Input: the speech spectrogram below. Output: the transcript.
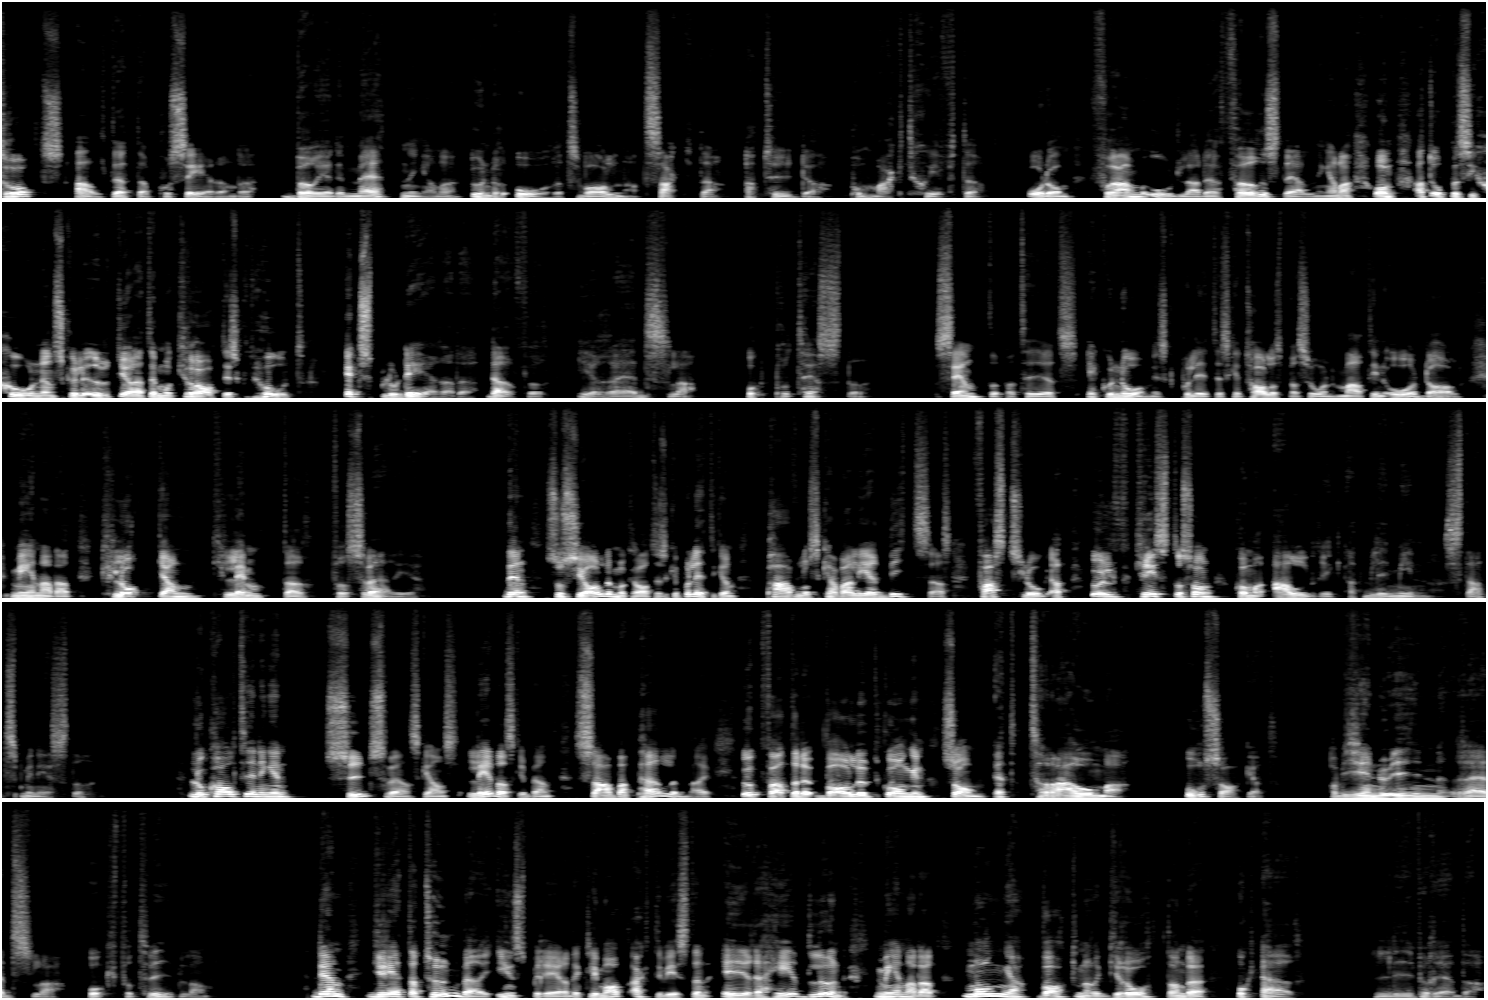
Trots allt detta poserande började mätningarna under årets valnatt sakta att tyda på maktskifte och de framodlade föreställningarna om att oppositionen skulle utgöra ett demokratiskt hot exploderade därför i rädsla och protester. Centerpartiets ekonomisk-politiske talesperson Martin Ådahl menade att “klockan klämtar för Sverige” Den socialdemokratiske politikern Pavlos Cavalier-Bitsas fastslog att “Ulf Kristersson kommer aldrig att bli min statsminister”. Lokaltidningen Sydsvenskans ledarskribent Saba Perlenberg uppfattade valutgången som ett trauma orsakat av genuin rädsla och förtvivlan. Den Greta Thunberg-inspirerade klimataktivisten Eira Hedlund menade att “många vaknar gråtande och är livrädda”.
